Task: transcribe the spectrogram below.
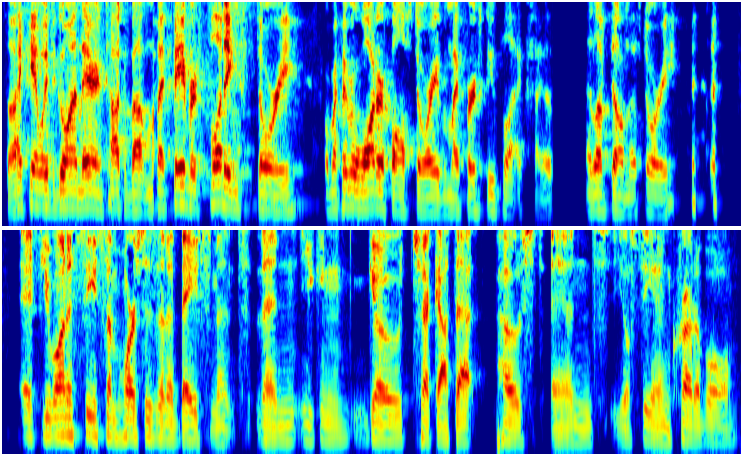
So I can't wait to go on there and talk about my favorite flooding story or my favorite waterfall story but my first duplex. I, I love telling that story. if you want to see some horses in a basement, then you can go check out that post and you'll see an incredible,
